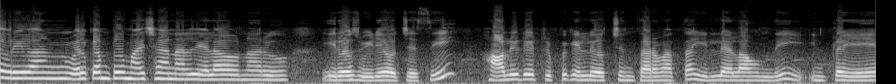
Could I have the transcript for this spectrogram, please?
everyone welcome to my channel. ఎలా ఉన్నారు? ఈరోజు వీడియో వచ్చేసి హాలిడే ట్రిప్కి వెళ్ళి వచ్చిన తర్వాత ఇల్లు ఎలా ఉంది ఇంట్లో ఏ ఏ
